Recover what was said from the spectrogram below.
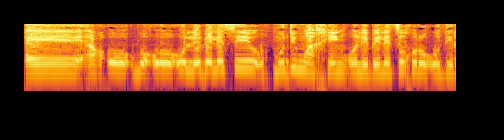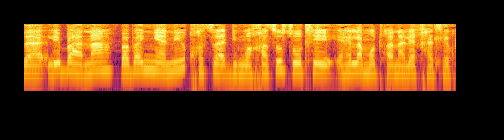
eh o lebeletse mo dingwageng o lebeletse gore o dira le bana ba bannyane kgotsa dingwaga tso tsotlhe hela motho a na le kgatlhego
